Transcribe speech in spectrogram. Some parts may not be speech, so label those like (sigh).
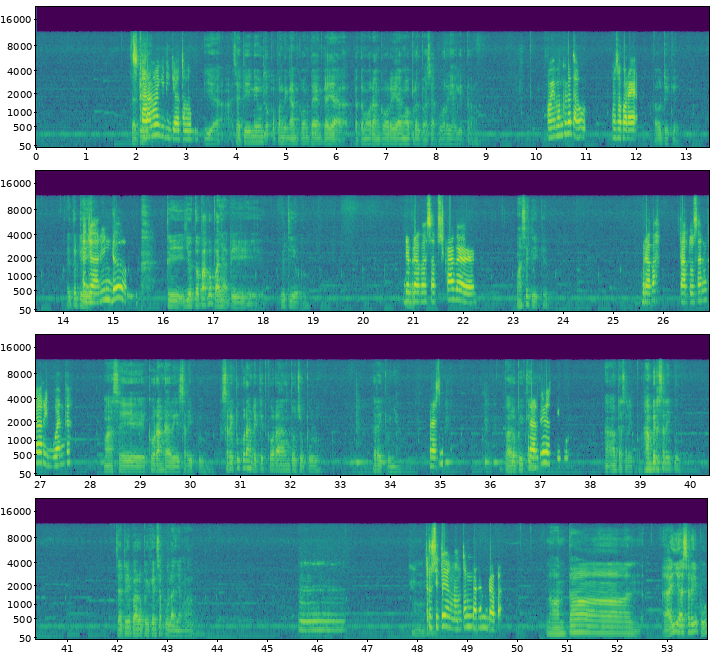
Jadi, sekarang lagi di Jawa Tengah. Iya, jadi ini untuk kepentingan konten kayak ketemu orang Korea ngobrol bahasa Korea gitu. Oh emang kakak tahu bahasa Korea? Tahu dikit. Itu di Ajarin dong. (laughs) di YouTube aku banyak di videoku. Udah berapa subscriber? Masih dikit. Berapa? Ratusan kah? Ribuan kah? masih kurang dari seribu seribu kurang dikit kurang 70 seribunya Berarti baru bikin berarti udah seribu. Ah, udah seribu hampir seribu jadi baru bikin sebulan yang lalu Hmm. Terus itu yang nonton kadang berapa? Nonton. Ah iya seribu.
